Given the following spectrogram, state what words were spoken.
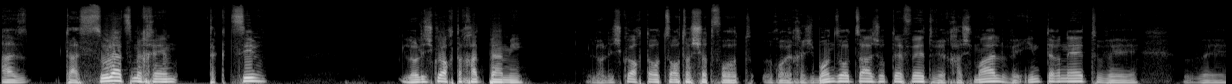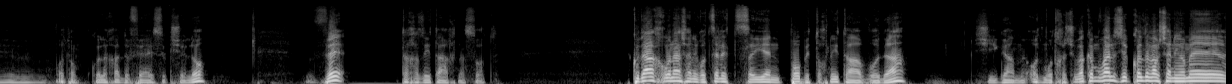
אז תעשו לעצמכם תקציב, לא לשכוח את החד פעמי, לא לשכוח את ההוצאות השוטפות, רואה חשבון זו הוצאה שוטפת, וחשמל, ואינטרנט, ועוד פעם, כל אחד לפי העסק שלו, ותחזית ההכנסות. נקודה אחרונה שאני רוצה לציין פה בתוכנית העבודה, שהיא גם מאוד מאוד חשובה. כמובן שכל דבר שאני אומר,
